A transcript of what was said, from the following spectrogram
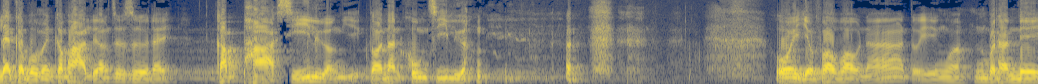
และกระบอกเป็นกับผ่าเหลืองซื่อๆได้ กับผ่าสีเหลืองอีก ตอนนั้นคุ้มสีเหลือง โอ้ย อย่าเฝ้าเว้านะ ตัวเองวะมันบทันนี่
